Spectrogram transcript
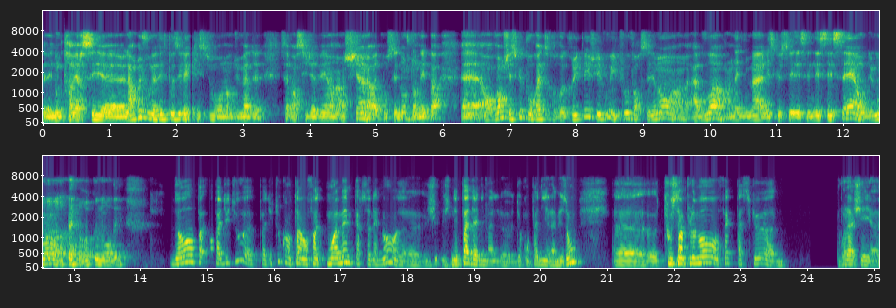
Avez donc traversé euh, la rue. Vous m'avez posé la question, Romain Dumas, de savoir si j'avais un, chien. La réponse est non, je n'en ai pas. Euh, en revanche, est-ce que pour être recruté chez vous, il faut forcément euh, avoir un animal? Est-ce que c'est nécessaire ou du moins recommandé? Non, pas, du tout, pas du tout, Quentin. Enfin, moi-même, personnellement, je, n'ai pas d'animal de compagnie à la maison. tout simplement, en fait, parce que voilà, j'ai euh,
